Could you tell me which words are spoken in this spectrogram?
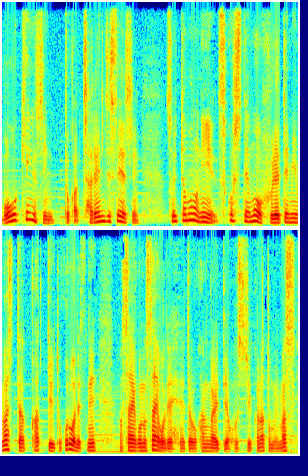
冒険心とかチャレンジ精神そういったものに少しでも触れてみましたかっていうところをですね、ま最後の最後で、えー、と考えてほしいかなと思います。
